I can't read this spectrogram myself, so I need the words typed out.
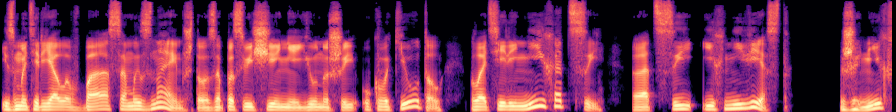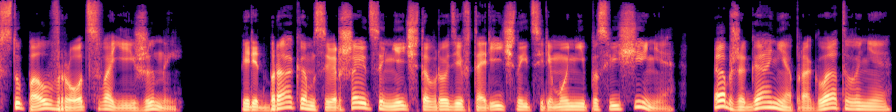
Из материалов Бааса мы знаем, что за посвящение юношей у Квакиутл платили не их отцы, отцы их невест. Жених вступал в род своей жены. Перед браком совершается нечто вроде вторичной церемонии посвящения, обжигания, проглатывания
